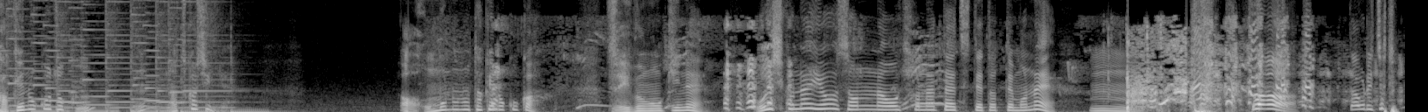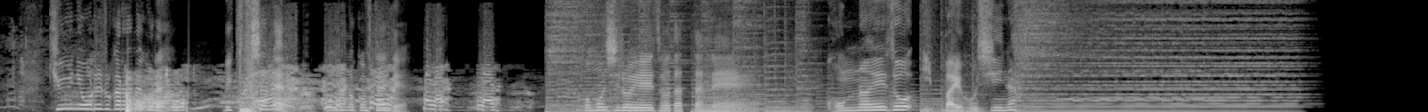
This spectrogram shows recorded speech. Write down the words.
タケノコ族？ん懐かしいね。あ本物のタケノコか。ずいぶん大きいね。美味しくないよ。そんな大きくなったやつってとってもね。うん。わあ！倒れちゃった。急に折れるからねこれ。びっくりしたね。女の子2人で。面白い映像だったね。こんな映像いっぱい欲しいな。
